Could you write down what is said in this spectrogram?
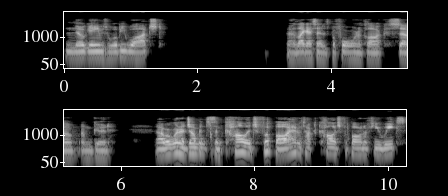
No games will be watched. Uh, like I said, it's before 1 o'clock, so I'm good. Uh, we're going to jump into some college football. I haven't talked to college football in a few weeks,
